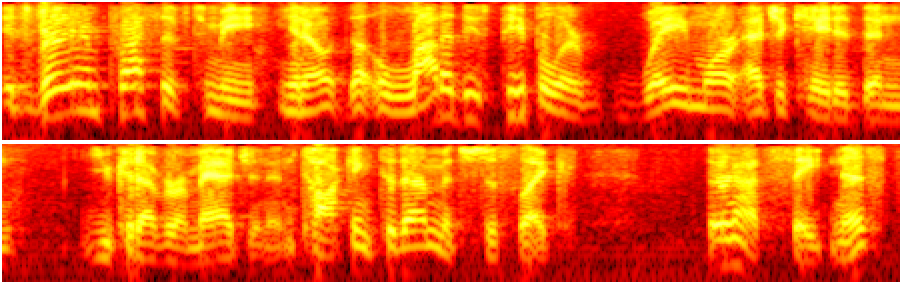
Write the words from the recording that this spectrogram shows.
it's very impressive to me. You know, that a lot of these people are way more educated than you could ever imagine. And talking to them, it's just like they're not Satanists.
